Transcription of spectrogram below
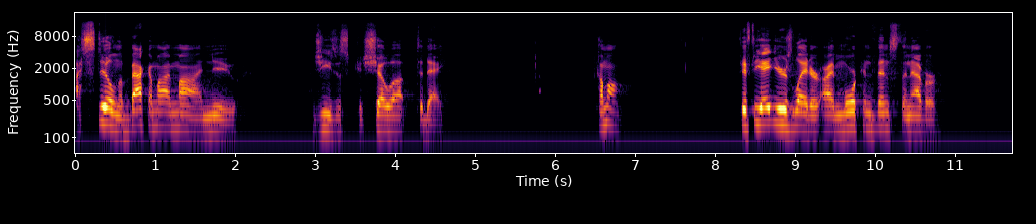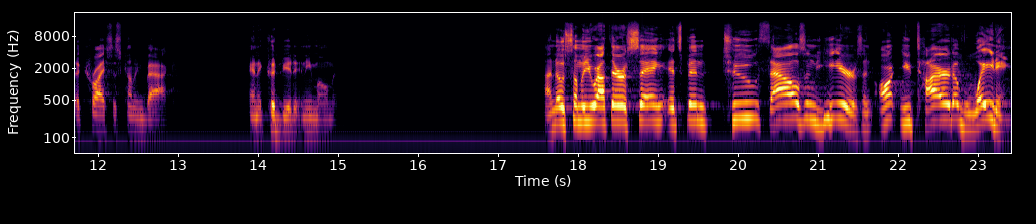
I still, in the back of my mind, knew Jesus could show up today. Come on. 58 years later, I am more convinced than ever that Christ is coming back, and it could be at any moment. I know some of you out there are saying it's been 2,000 years, and aren't you tired of waiting?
